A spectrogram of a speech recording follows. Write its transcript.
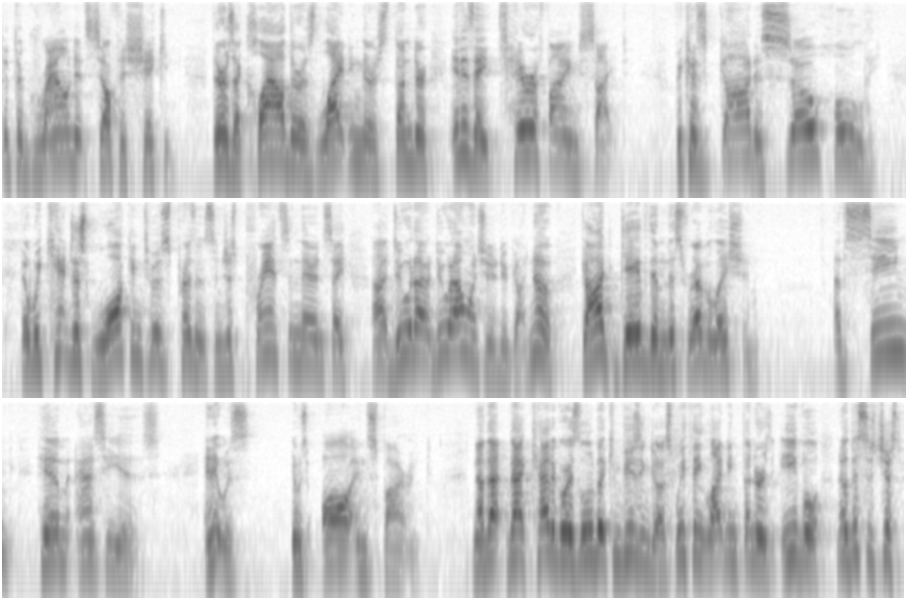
that the ground itself is shaking. There is a cloud, there is lightning, there is thunder. It is a terrifying sight because God is so holy that we can't just walk into His presence and just prance in there and say, uh, do, what I, do what I want you to do, God. No, God gave them this revelation of seeing him as he is. And it was, it was awe inspiring. Now, that, that category is a little bit confusing to us. We think lightning, thunder is evil. No, this is just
